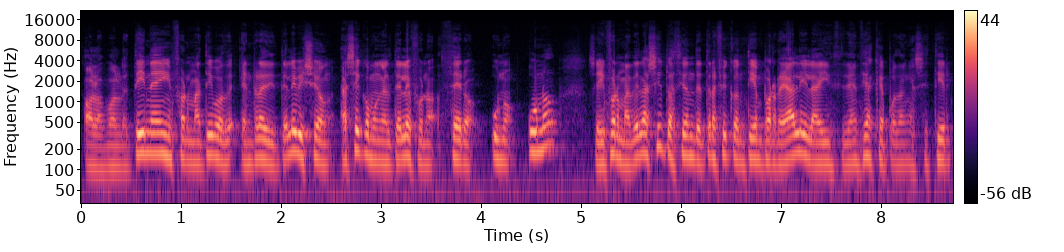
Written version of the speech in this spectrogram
o los boletines informativos en red y televisión, así como en el teléfono 011, se informa de la situación de tráfico en tiempo real y las incidencias que puedan existir.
